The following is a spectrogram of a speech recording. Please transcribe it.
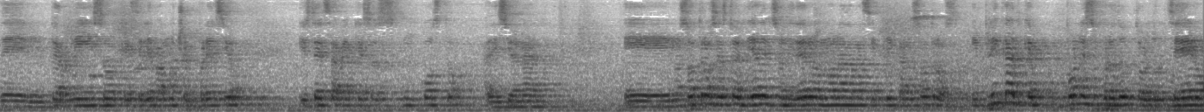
del permiso, que se eleva mucho el precio, y ustedes saben que eso es un costo adicional. Eh, nosotros, esto, el día del sonidero, no nada más implica a nosotros, implica el que pone su producto, el dulcero,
